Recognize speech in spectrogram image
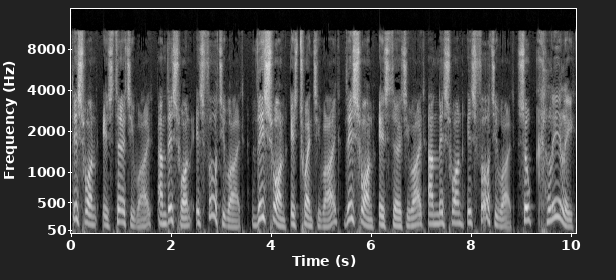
this one is 30 wide and this one is 40 wide. This one is 20 wide this one is 30 wide and this one is 40 wide. So clearly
